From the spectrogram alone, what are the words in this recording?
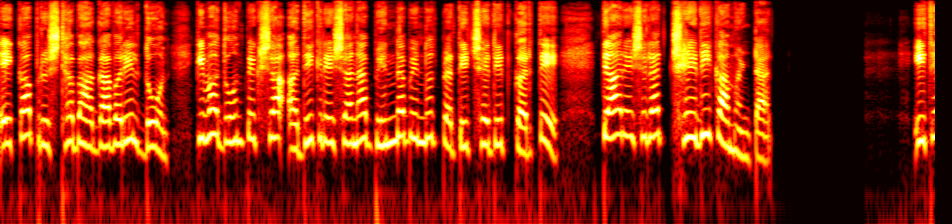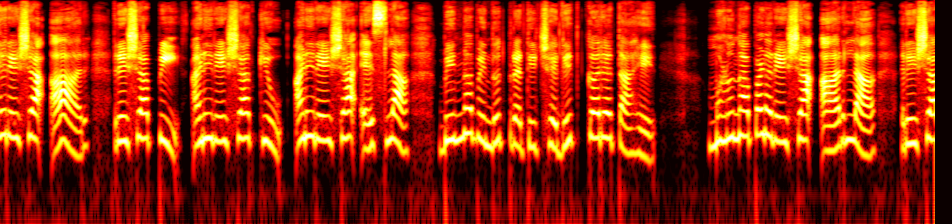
एका पृष्ठभागावरील दोन किंवा दोनपेक्षा अधिक रेषांना भिन्न बिंदूत प्रतिच्छेदित करते त्या रेषेला छेदिका म्हणतात. इथे रेषा आर रेषा पी आणि रेषा क्यू आणि रेषा एसला भिन्न बिंदूत प्रतिच्छेदित करत आहेत. म्हणून आपण रेषा आरला रेषा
